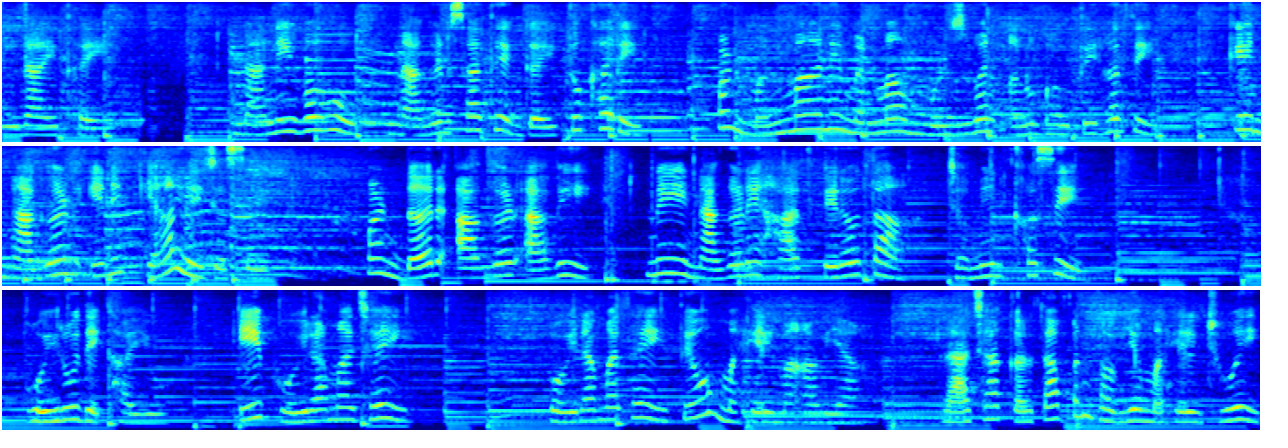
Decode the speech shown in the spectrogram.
વિદાય થઈ. નાની વહુ નાગણ સાથે ગઈ તો ખરી, પણ મનમાં અને મનમાં મૂંઝવણ અનુભવતી હતી કે નાગણ એને ક્યાં લઈ જશે. પણ દર આગળ આવી ને નાગણે હાથ ફેરવતા જમીન ખસી. ભોયરું દેખાયું. એ ભોયરામાં જઈ, ભોયરામાં થઈ તેઓ મહેલમાં આવ્યા. રાજા કરતાં પણ ભવ્ય મહેલ જોઈ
